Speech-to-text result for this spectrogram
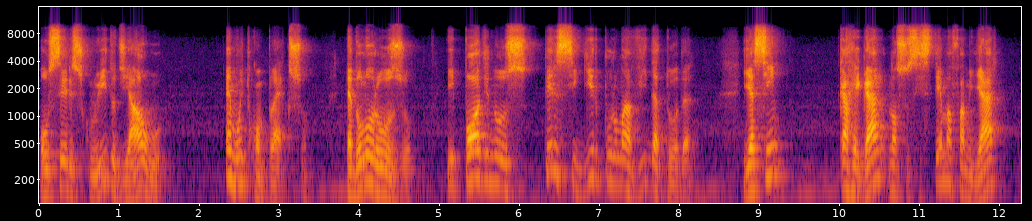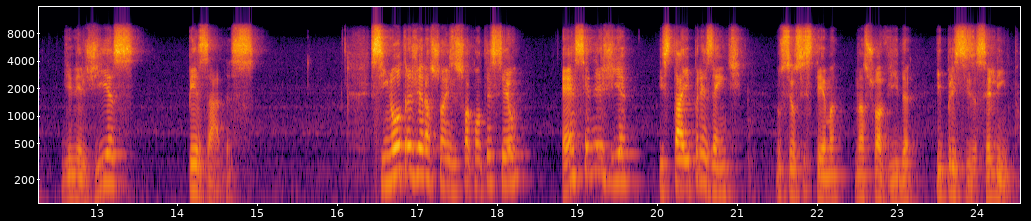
ou ser excluído de algo é muito complexo, é doloroso e pode nos perseguir por uma vida toda e assim carregar nosso sistema familiar de energias pesadas. Se em outras gerações isso aconteceu, essa energia está aí presente no seu sistema, na sua vida e precisa ser limpo.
